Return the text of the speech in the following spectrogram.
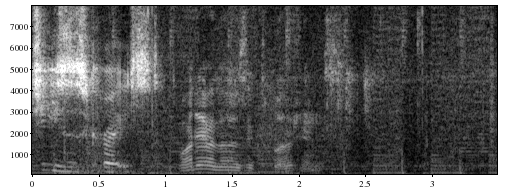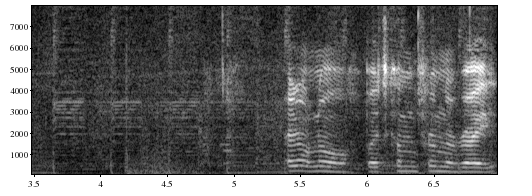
Jesus Christ. What are those explosions? I don't know, but it's coming from the right.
